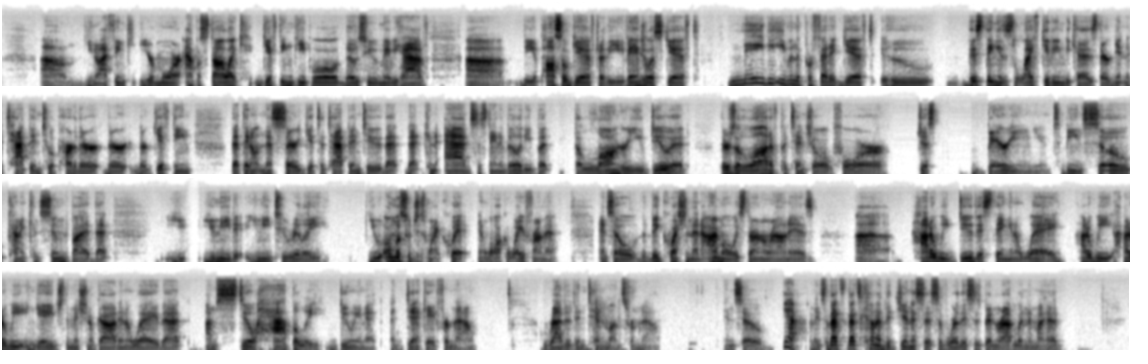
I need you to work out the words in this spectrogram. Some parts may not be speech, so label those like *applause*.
Um, you know i think you're more apostolic gifting people those who maybe have uh, the apostle gift or the evangelist gift maybe even the prophetic gift who this thing is life-giving because they're getting to tap into a part of their their their gifting that they don't necessarily get to tap into that that can add sustainability. But the longer you do it there's a lot of potential for just burying you to being so kind of consumed by it that you you need you need to really you almost would just want to quit and walk away from it. And so the big question that i'm always throwing around is uh, how do we do this thing in a way? How do we how do we engage the mission of god in a way that i'm still happily doing it a decade from now rather than 10 months from now? And so yeah i mean so that's that's kind of the genesis of where this has been rattling in my head.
